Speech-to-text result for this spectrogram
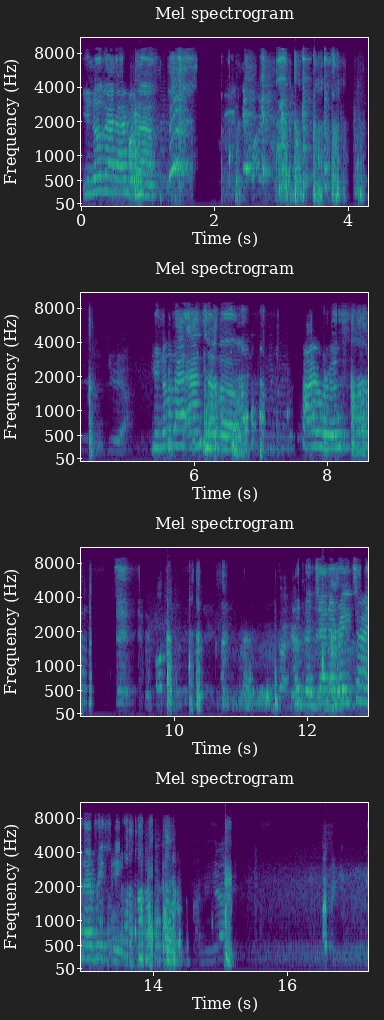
you know that I'm uh, Why is it Nigeria? you know that answer, boo. Hi, Ruth, Okay, okay. You are with the generator and everything. Can you hear me? Can you hear me now?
